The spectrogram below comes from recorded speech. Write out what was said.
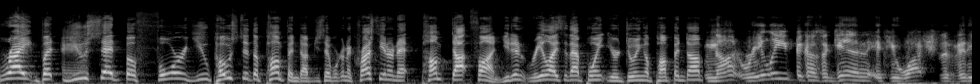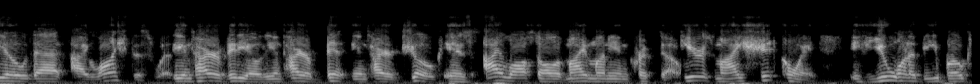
Right, but you said before you posted the pump and dump, you said we're going to crush the internet, pump.fun. You didn't realize at that point you're doing a pump and dump? Not really, because again, if you watch the video that I launched this with, the entire video, the entire bit, the entire joke is I lost all of my money in crypto. Here's my shitcoin. If you want to be broke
